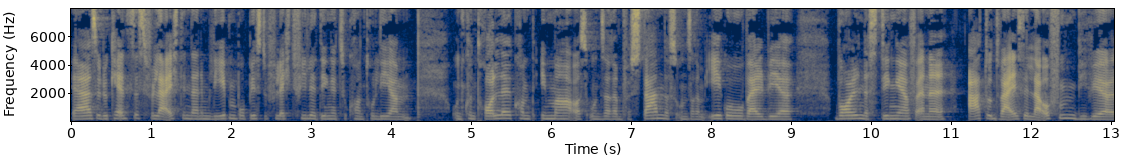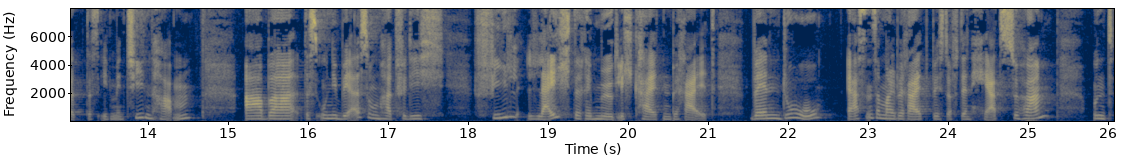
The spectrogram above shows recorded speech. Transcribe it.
Ja, also du kennst es vielleicht in deinem Leben, probierst du vielleicht viele Dinge zu kontrollieren. Und Kontrolle kommt immer aus unserem Verstand, aus unserem Ego, weil wir wollen, dass Dinge auf eine Art und Weise laufen, wie wir das eben entschieden haben. Aber das Universum hat für dich viel leichtere Möglichkeiten bereit, wenn du erstens einmal bereit bist, auf dein Herz zu hören und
